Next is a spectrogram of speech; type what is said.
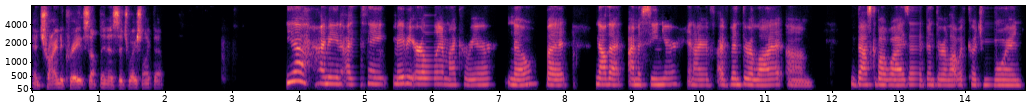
and trying to create something in a situation like that? Yeah, I mean, I think maybe early in my career, no, but now that I'm a senior and I've I've been through a lot, um, basketball wise, I've been through a lot with Coach Moren.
